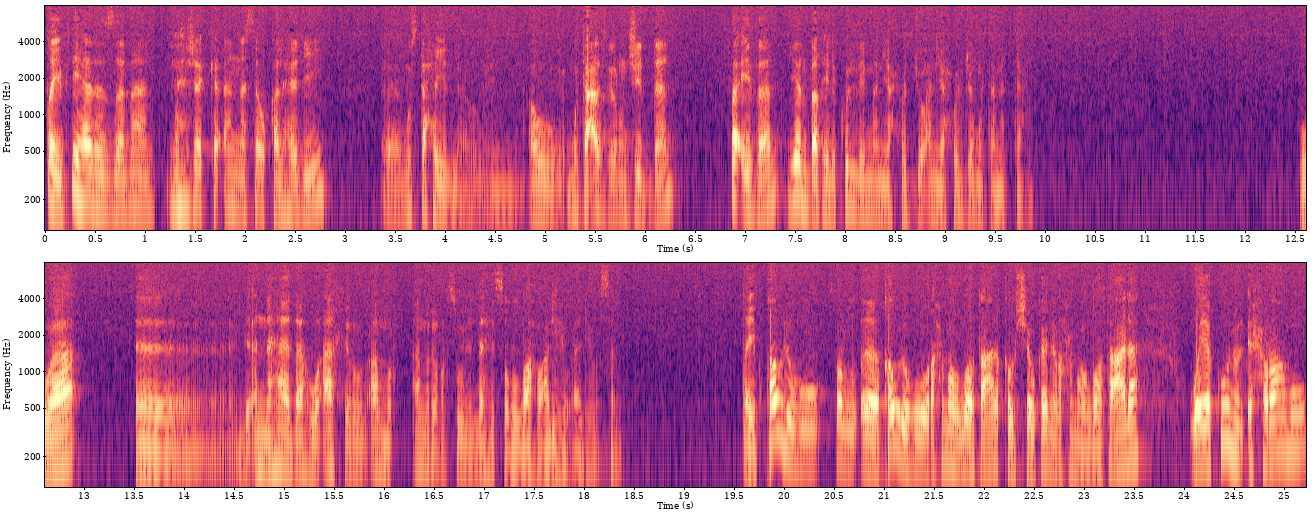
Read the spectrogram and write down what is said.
طيب في هذا الزمان لا شك أن سوق الهدي آه، مستحيل أو متعذر جدا. فإذا ينبغي لكل من يحج أن يحج متمتعا. لأن هذا هو آخر الأمر أمر رسول الله صلى الله عليه وآله وسلم. طيب قوله, صل... آه، قوله رحمه الله تعالى قول الشوكاني رحمه الله تعالى ويكون الإحرام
